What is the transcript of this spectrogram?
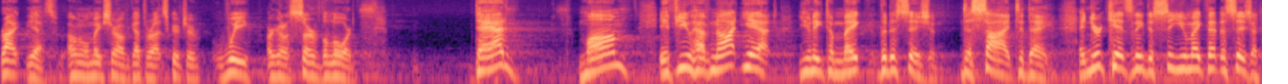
right? Yes, I'm going to make sure I've got the right scripture. We are going to serve the Lord. Dad, mom, if you have not yet, you need to make the decision. Decide today. And your kids need to see you make that decision.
